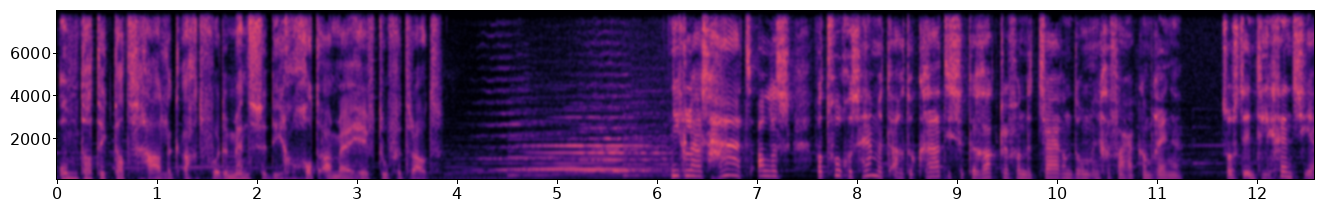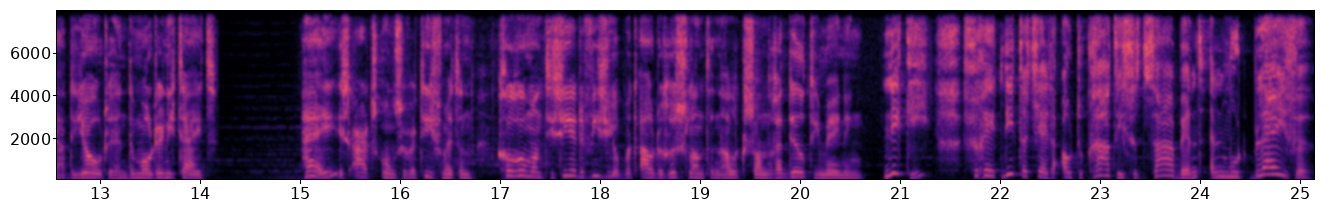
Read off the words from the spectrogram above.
Omdat ik dat schadelijk acht voor de mensen die God aan mij heeft toevertrouwd. Nicolaas haat alles wat volgens hem het autocratische karakter van het tsarendom in gevaar kan brengen. Zoals de intelligentsia, de joden en de moderniteit. Hij is aardsconservatief met een geromantiseerde visie op het oude Rusland en Alexandra deelt die mening. Nicky, vergeet niet dat jij de autocratische tsaar bent en moet blijven.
